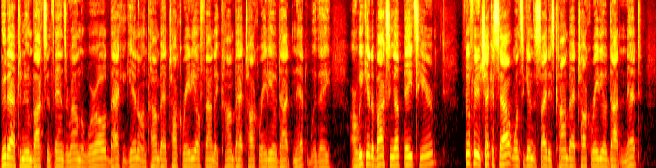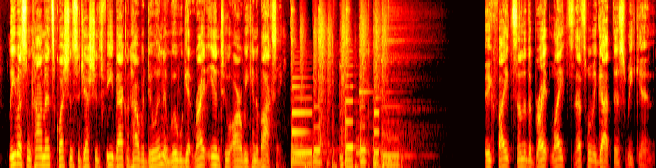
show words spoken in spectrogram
Good afternoon, boxing fans around the world. Back again on Combat Talk Radio, found at combattalkradio.net with a our weekend of boxing updates here. Feel free to check us out. Once again, the site is combattalkradio.net. Leave us some comments, questions, suggestions, feedback on how we're doing, and we will get right into our weekend of boxing. Big fights under the bright lights. That's what we got this weekend.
